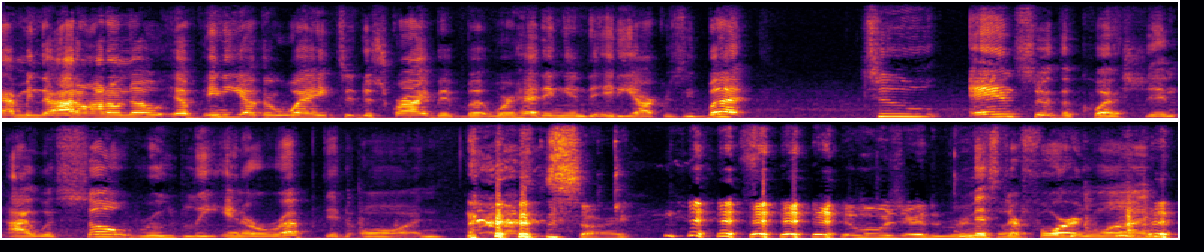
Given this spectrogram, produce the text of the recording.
I mean I don't I don't know of any other way to describe it, but we're heading into idiocracy. But to answer the question I was so rudely interrupted on, Sorry. what was your Mister Four and One.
